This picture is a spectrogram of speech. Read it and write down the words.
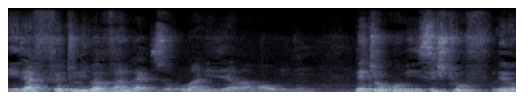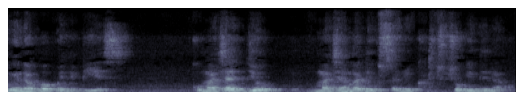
Era ffe tuli bavangadiza okulwanirira abamawulire. Nekyokubiri si kituufu. Leero ngenda kuba ku nbs ku makyajjo kumakya mbadde kusanyuka tetukyogedde nako.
